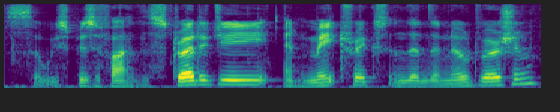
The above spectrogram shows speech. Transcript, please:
So we specify the strategy and matrix and then the node version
